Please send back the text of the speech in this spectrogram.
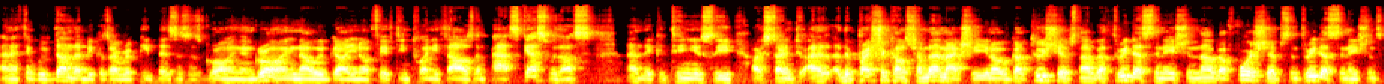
And I think we've done that because our repeat business is growing and growing. Now we've got, you know, 15, 20,000 past guests with us and they continuously are starting to, uh, the pressure comes from them actually. You know, we've got two ships, now I've got three destinations, now I've got four ships and three destinations.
